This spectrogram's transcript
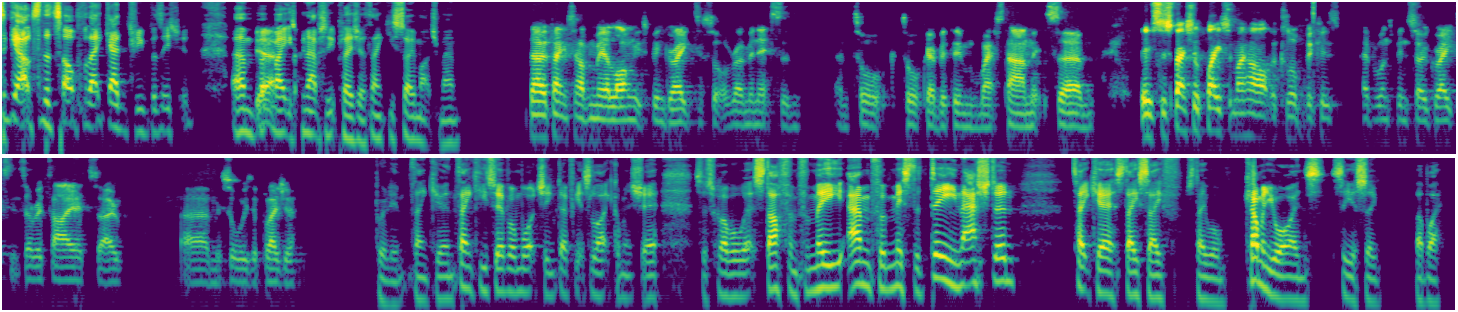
to get up to the top for that gantry position. Um, but yeah. mate, it's been an absolute pleasure. Thank you so much, man. No, thanks for having me along. It's been great to sort of reminisce and, and talk talk everything West Ham. It's um, it's a special place in my heart, the club, because everyone's been so great since I retired. So um, it's always a pleasure. Brilliant. Thank you. And thank you to everyone watching. Don't forget to like, comment, share, subscribe, all that stuff. And for me and for Mr. Dean Ashton, Take care, stay safe, stay warm. Come on, you irons. See you soon. Bye bye.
